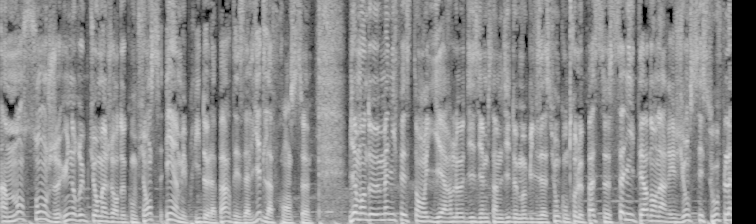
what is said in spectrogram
un mensonge, une rupture majeure de confiance et un mépris de la part des alliés de la France. Bien moins de manifestants hier, le dixième samedi de mobilisation contre le pass sanitaire dans la région s'essouffle.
